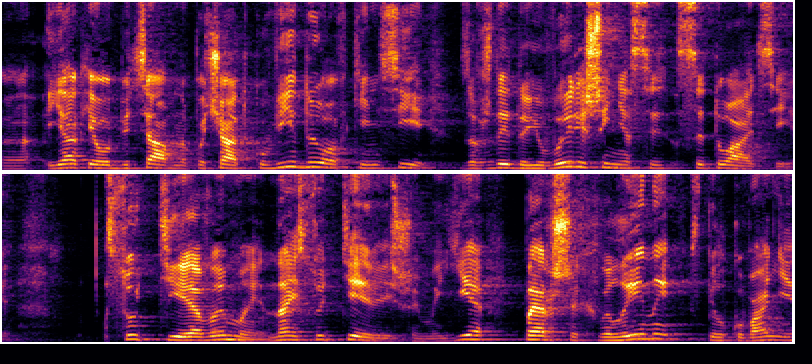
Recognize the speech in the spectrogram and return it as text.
Е, Як я обіцяв на початку відео, в кінці завжди даю вирішення ситуації. Суттєвими, найсуттєвішими є перші хвилини спілкування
